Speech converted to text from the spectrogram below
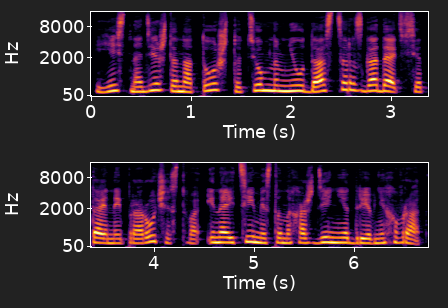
Есть надежда на то, что темным не удастся разгадать все тайные пророчества и найти местонахождение древних врат.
